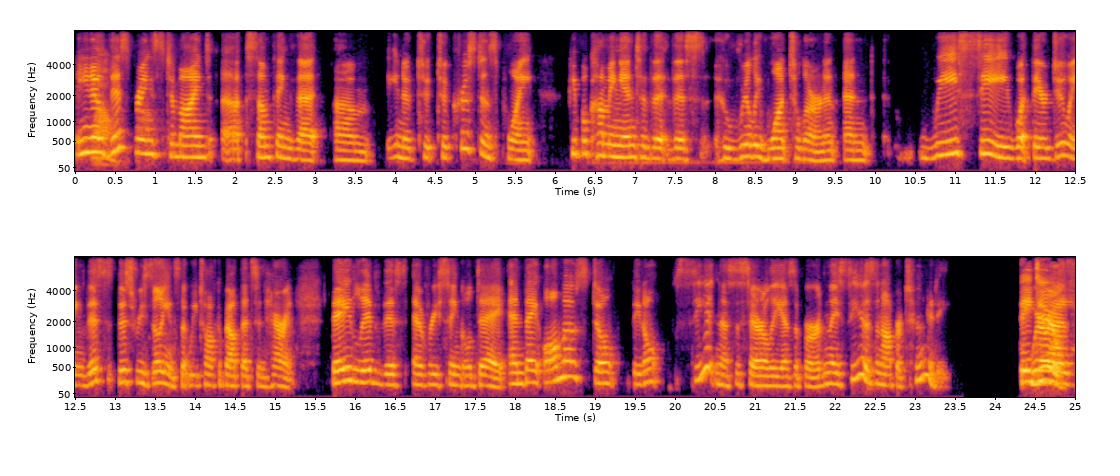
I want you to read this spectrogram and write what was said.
you know wow. this brings to mind uh, something that um, you know to, to kristen's point people coming into the, this who really want to learn and, and we see what they're doing this this resilience that we talk about that's inherent. They live this every single day and they almost don't they don't see it necessarily as a burden. They see it as an opportunity. They whereas, do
